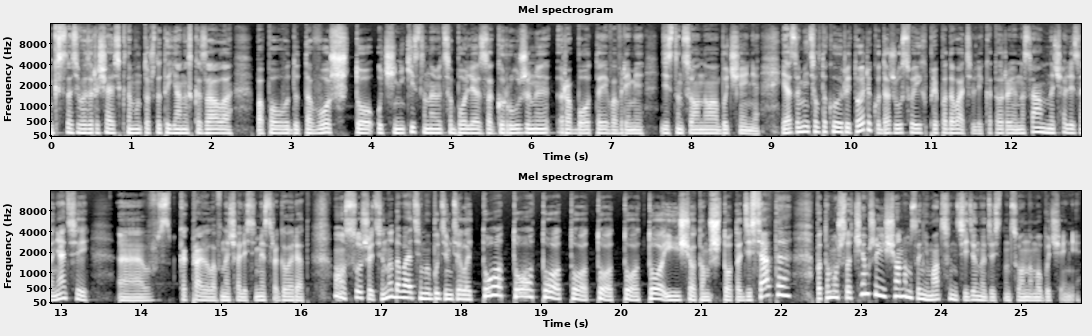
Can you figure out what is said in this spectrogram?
Кстати, возвращаясь к тому, то, что ты, Яна, сказала по поводу того, что ученики становятся более загружены работой во время дистанционного обучения. Я заметил такую риторику даже у своих преподавателей, которые на самом начале занятий, э, как правило, в начале семестра говорят, о, слушайте, ну давайте мы будем делать то, то, то, то, то, то, то и еще там что-то десятое, потому что чем же еще нам заниматься, сидя на дистанционном обучении?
